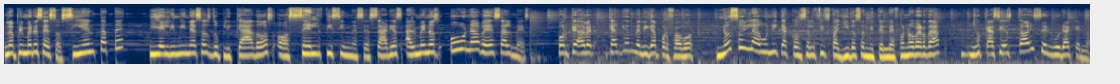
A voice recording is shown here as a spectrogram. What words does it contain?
Lo primero es eso, siéntate y elimina esos duplicados o selfies innecesarios al menos una vez al mes. Porque, a ver, que alguien me diga, por favor, no soy la única con selfies fallidos en mi teléfono, ¿verdad? Yo casi estoy segura que no.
